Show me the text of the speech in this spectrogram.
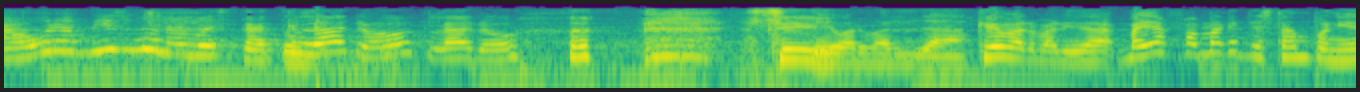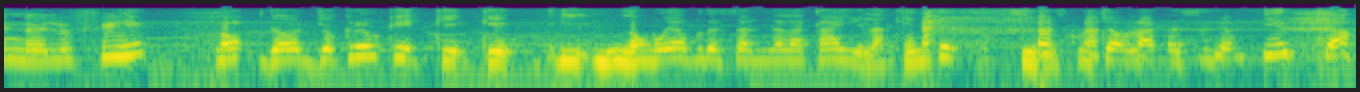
ahora mismo no lo está tomando. Claro, claro. Sí. Qué barbaridad. Qué barbaridad. Vaya fama que te están poniendo, ¿eh, Lucy? No, yo, yo creo que, que, que no voy a poder salir a la calle. La gente, si me escucha hablar así, empieza.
